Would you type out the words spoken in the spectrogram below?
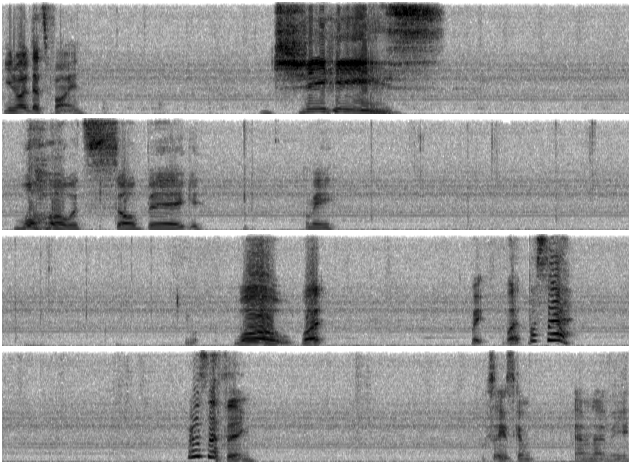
You know what? That's fine. Jeez! Whoa, it's so big. Let me. Whoa, what? Wait, what? What's that? What is that thing? Looks like it's coming down at me.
